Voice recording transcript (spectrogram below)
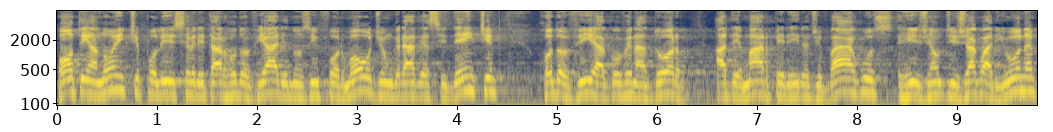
Ontem à noite, Polícia Militar Rodoviária nos informou de um grave acidente, rodovia Governador Ademar Pereira de Barros, região de Jaguariúna,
